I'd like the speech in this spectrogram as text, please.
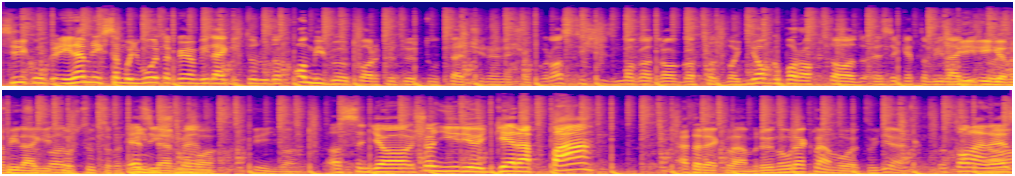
Szilikon, én emlékszem, hogy voltak olyan világítórudak, amiből karkötőt tudtál csinálni, és akkor azt is magad raggattad, vagy nyakba raktad ezeket a I- világítós igen, a világítós cuccokat. Ez is mindenhova. ment. Így van. Azt mondja, Sanyi írja, hogy Gerappa, Hát a reklám, Renault reklám volt, ugye? talán Aha. ez,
